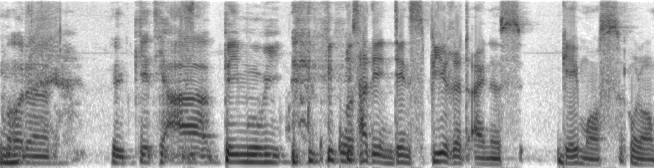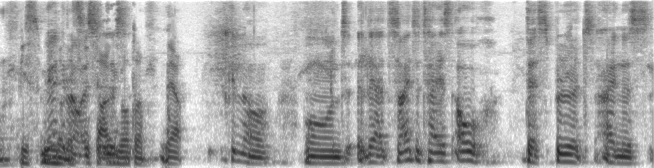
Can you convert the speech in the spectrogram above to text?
Oder GTA B-Movie. Und es hat den, den Spirit eines Gamers oder wie es ja, genau, das sagen würde. Ja. Genau. Und der zweite Teil ist auch der Spirit eines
